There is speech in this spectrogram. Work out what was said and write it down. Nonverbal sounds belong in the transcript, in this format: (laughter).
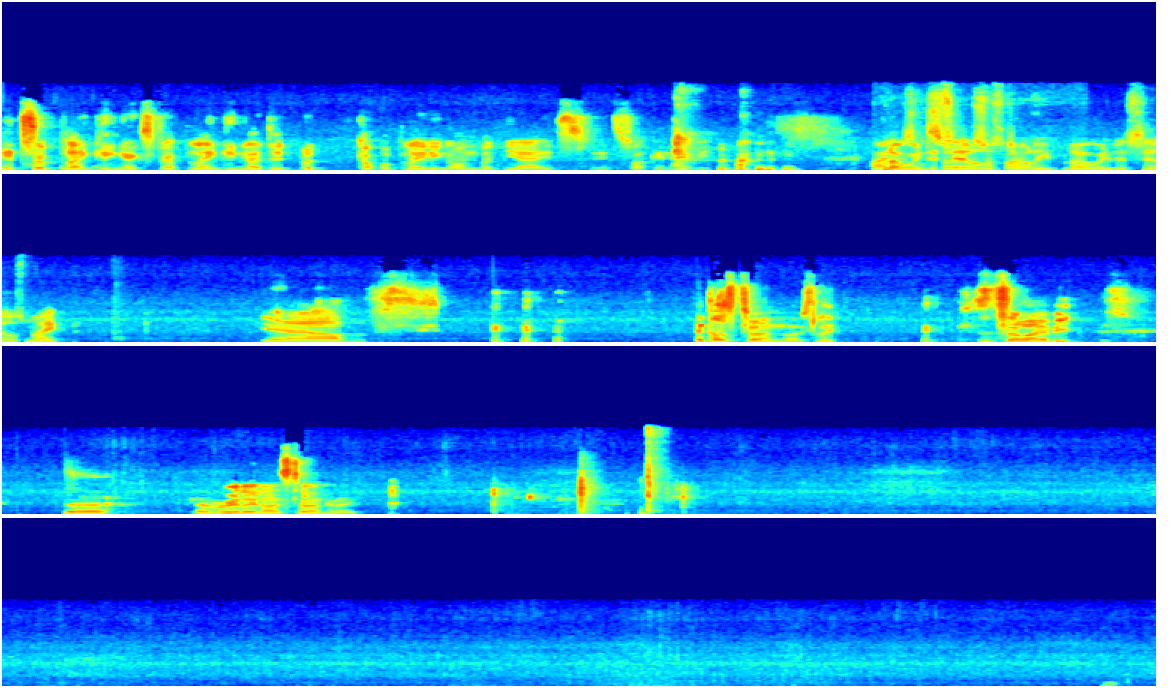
It's a planking, extra planking. I did put copper plating on, but yeah, it's it's fucking heavy. (laughs) Mine blow is into also sills, Jolly. planking. Blow into sills, mate. yeah, it does turn nicely because (laughs) it's so heavy. It's uh, a really nice turn rate.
